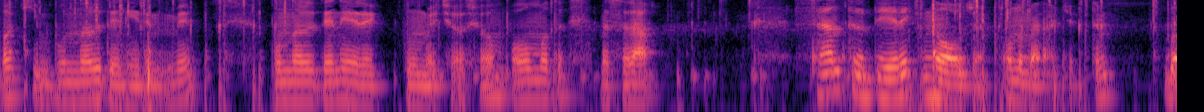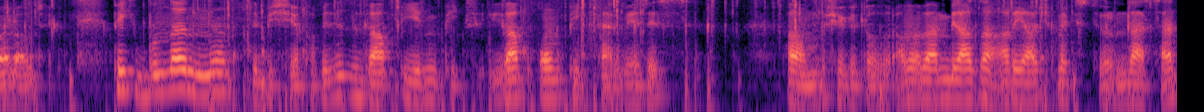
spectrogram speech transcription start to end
bakayım bunları deneyelim mi? Bunları deneyerek bulmaya çalışalım. Olmadı. Mesela center diyerek ne olacak? Onu merak ettim. Böyle olacak. Peki bunları nasıl bir şey yapabiliriz? Gap 20 piksel, gap 10 piksel veririz. Tamam bu şekilde olur. Ama ben biraz daha arayı açmak istiyorum dersen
